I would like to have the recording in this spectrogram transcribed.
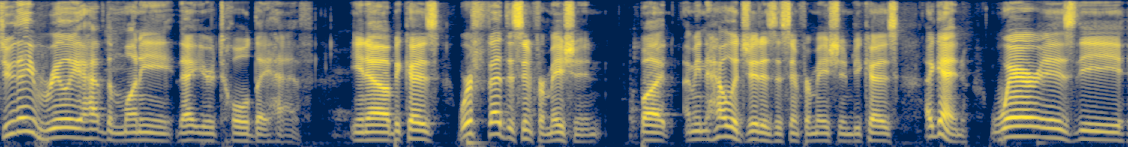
do they really have the money that you're told they have? You know, because we're fed this information, but I mean, how legit is this information? Because again, where is the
